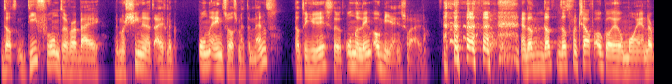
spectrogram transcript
dat die fronten waarbij de machine het eigenlijk oneens was met de mens, dat de juristen het onderling ook niet eens waren. en dat, dat, dat vond ik zelf ook wel heel mooi. En daar,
